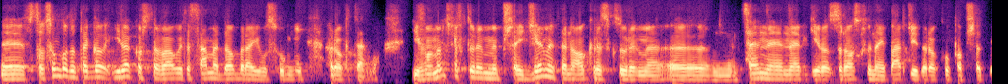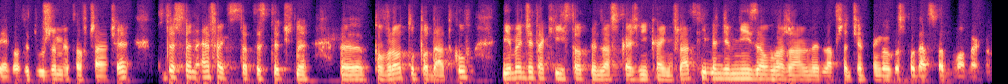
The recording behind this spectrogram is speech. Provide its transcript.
w stosunku do tego, ile kosztowały te same dobra i usługi rok temu. I w momencie, w którym my przejdziemy ten okres, w którym e, ceny energii rozrosły najbardziej do roku poprzedniego, wydłużymy to w czasie, to też ten efekt statystyczny e, powrotu podatków nie będzie taki istotny dla wskaźnika inflacji, będzie mniej zauważalny dla przeciętnego gospodarstwa domowego.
